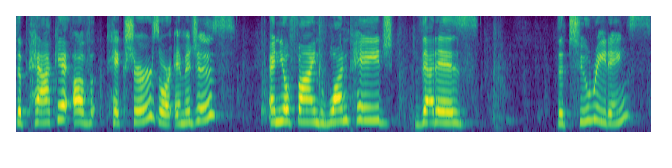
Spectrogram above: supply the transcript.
the packet of pictures or images, and you'll find one page that is the two readings,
